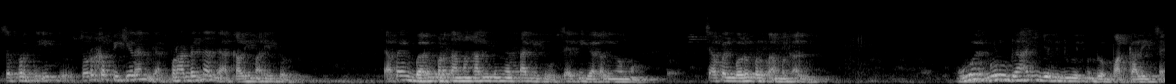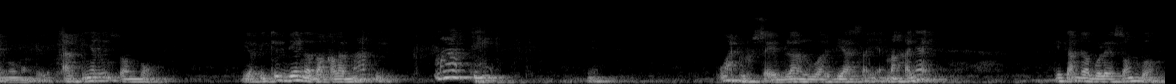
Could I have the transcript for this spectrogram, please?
Seperti itu. Saudara kepikiran nggak? Pernah dengar nggak kalimat itu? Siapa yang baru pertama kali dengar tadi tuh? Saya tiga kali ngomong. Siapa yang baru pertama kali? Gue dulu udah aja jadi duit. Udah empat kali saya ngomong. Artinya ini sombong. Dia pikir dia nggak bakalan mati. Mati. Ya. Waduh, saya bilang luar biasa ya. Makanya kita nggak boleh sombong.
